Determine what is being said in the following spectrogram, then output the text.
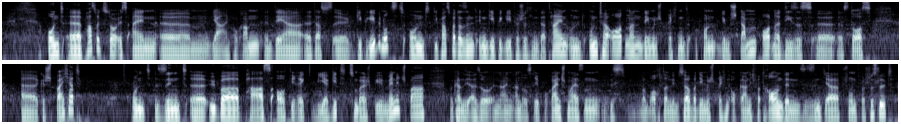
Und äh, Password Store ist ein, ähm, ja, ein Programm, der äh, das äh, GPG benutzt und die Passwörter sind in GPG verschlüsselten Dateien und Unterordnern dementsprechend von dem Stammordner dieses Stores äh, gespeichert und sind äh, über Pass auch direkt via Git zum Beispiel managebar. Man kann sie also in ein anderes Repo reinschmeißen. Ist, man braucht dann dem Server dementsprechend auch gar nicht vertrauen, denn sie sind ja schon verschlüsselt.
